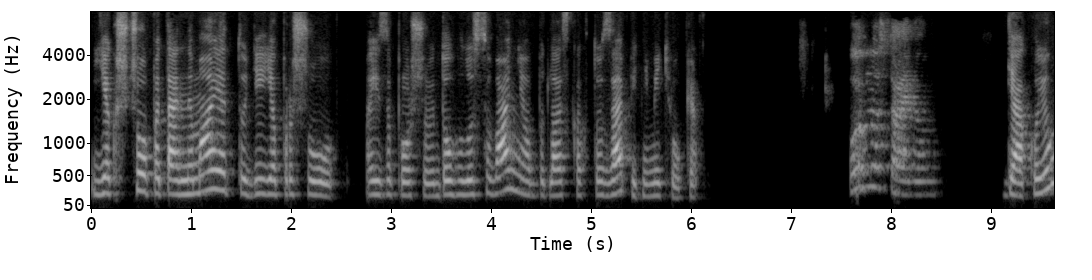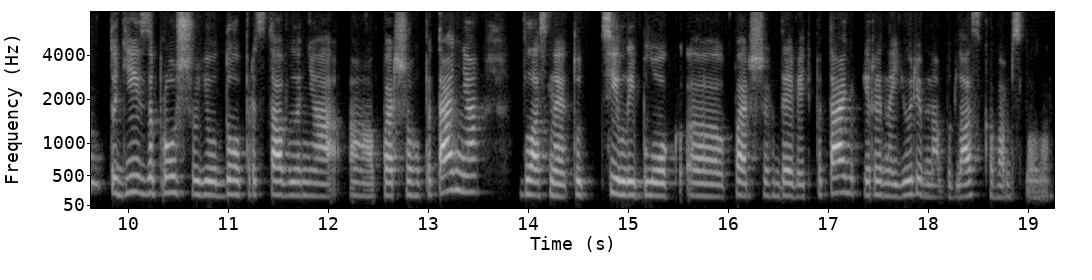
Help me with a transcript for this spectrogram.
Якщо питань немає, тоді я прошу і запрошую до голосування. Будь ласка, хто за, підніміть руки. Одностайно. Дякую. Тоді запрошую до представлення першого питання. Власне, тут цілий блок е, перших дев'ять питань. Ірина Юрівна, будь ласка, вам слово.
